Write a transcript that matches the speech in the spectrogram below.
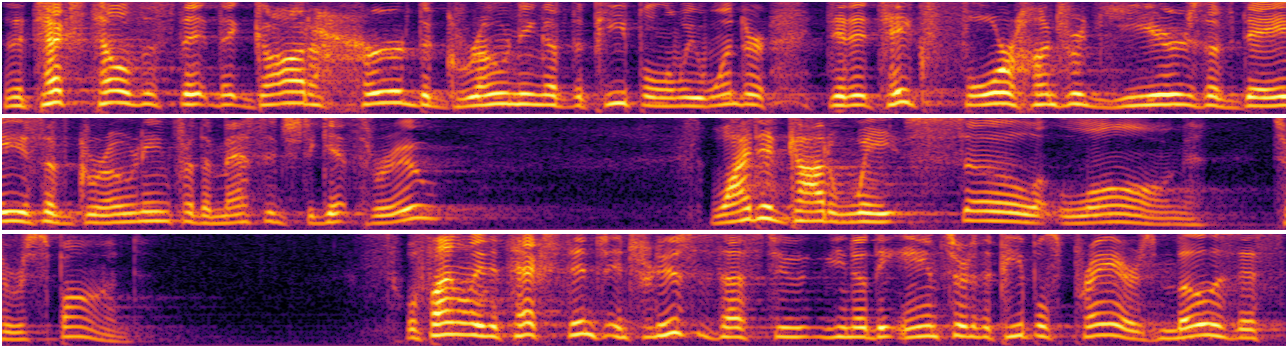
And the text tells us that, that God heard the groaning of the people, and we wonder did it take 400 years of days of groaning for the message to get through? Why did God wait so long to respond? Well, finally, the text introduces us to you know, the answer to the people's prayers. Moses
